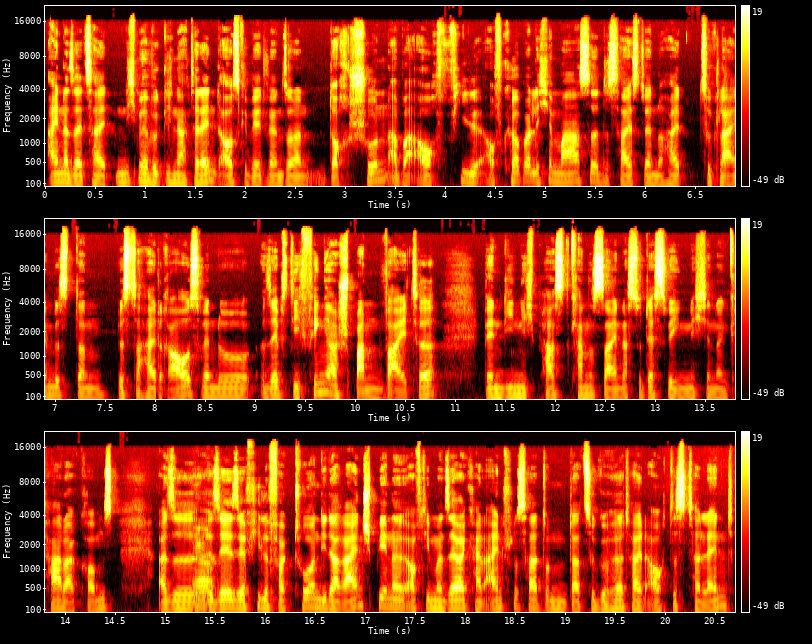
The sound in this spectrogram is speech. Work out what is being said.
einerseits halt nicht mehr wirklich nach Talent ausgewählt werden, sondern doch schon, aber auch viel auf körperliche Maße. Das heißt, wenn du halt zu klein bist, dann bist du halt raus. Wenn du selbst die Fingerspannweite, wenn die nicht passt, kann es sein, dass du deswegen nicht in den Kader kommst. Also ja. sehr, sehr viele Faktoren, die da reinspielen, auf die man selber keinen Einfluss hat und dazu gehört halt auch das Talent.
